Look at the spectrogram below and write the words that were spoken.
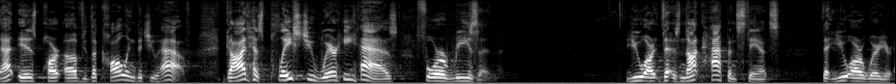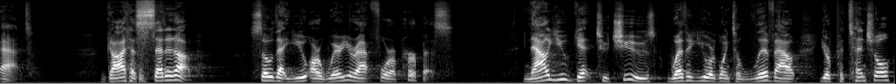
That is part of the calling that you have. God has placed you where He has for a reason. You are, that is not happenstance that you are where you're at. God has set it up so that you are where you're at for a purpose. Now you get to choose whether you are going to live out your potential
